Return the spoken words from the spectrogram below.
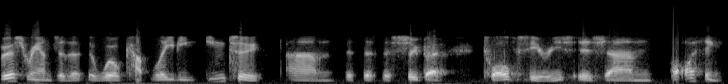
first rounds of the, the, World Cup leading into um, the, the, Super 12 series is, um, I think,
